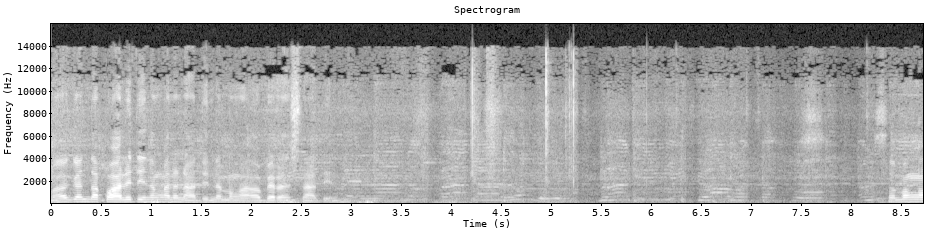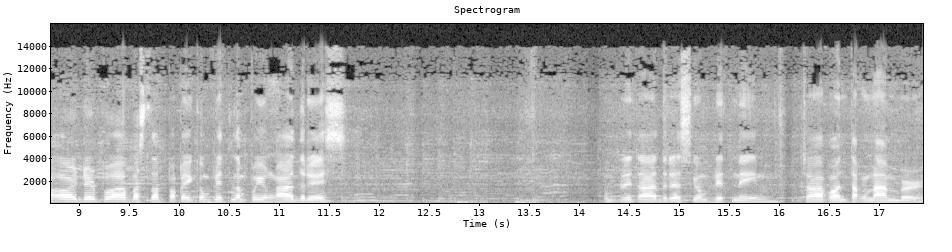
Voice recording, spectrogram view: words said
Maganda quality ng ano natin, ng mga overruns natin. Sa mga order po, ah, basta paki-complete lang po yung address. Complete address, complete name, tsaka contact number.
